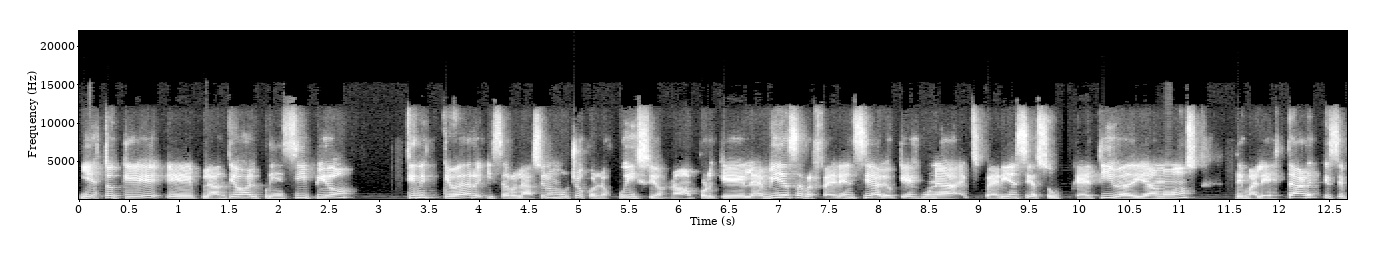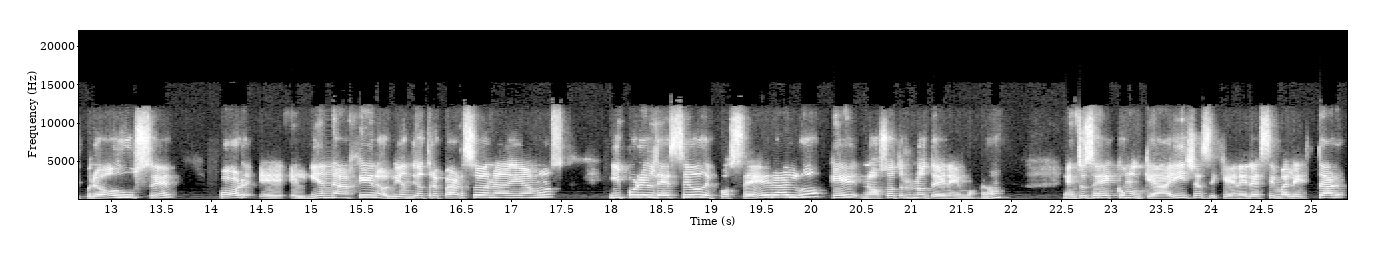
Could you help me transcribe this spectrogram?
y esto que eh, planteamos al principio tiene que ver y se relaciona mucho con los juicios, ¿no? Porque la envidia se referencia a lo que es una experiencia subjetiva, digamos, de malestar que se produce por eh, el bien ajeno, el bien de otra persona, digamos, y por el deseo de poseer algo que nosotros no tenemos, ¿no? Entonces es como que ahí ya se genera ese malestar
